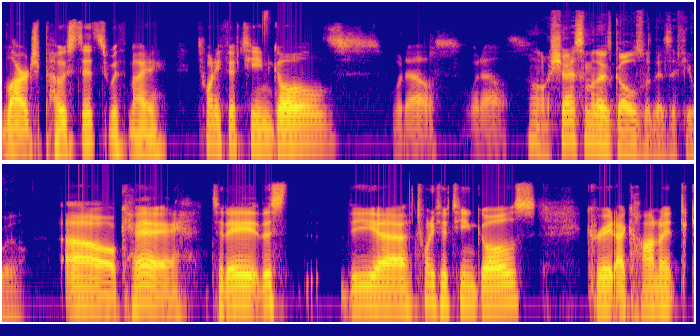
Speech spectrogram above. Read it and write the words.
large post-its with my 2015 goals. What else? What else? Oh, share some of those goals with us, if you will. Oh, okay. Today, this the uh, 2015 goals create iconic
